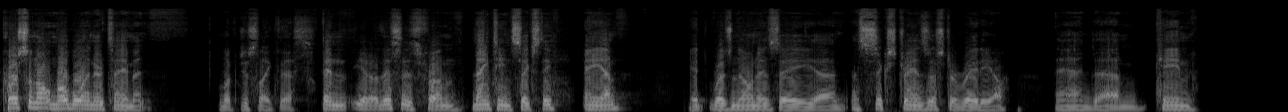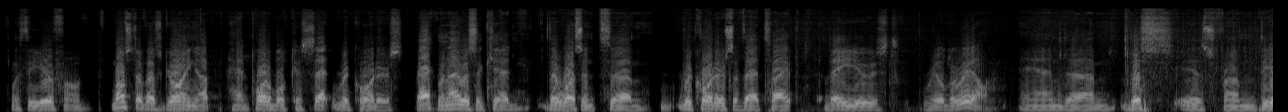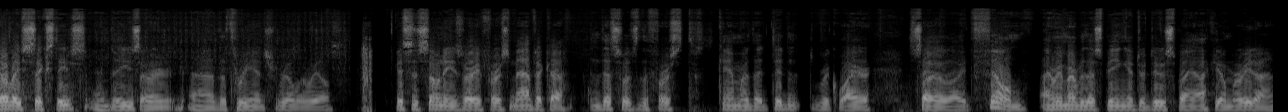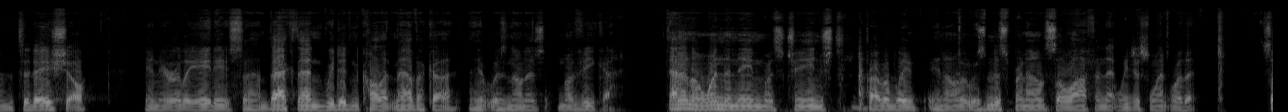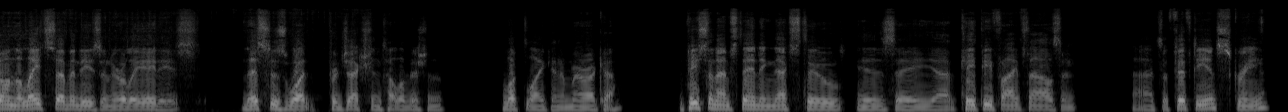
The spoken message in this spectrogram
personal mobile entertainment look just like this. And, you know, this is from 1960 AM. It was known as a, uh, a six transistor radio and um, came with the earphone. Most of us growing up had portable cassette recorders. Back when I was a kid, there wasn't um, recorders of that type. They used reel to reel. And um, this is from the early 60s, and these are uh, the three inch reel to reels. This is Sony's very first Mavica, and this was the first camera that didn't require celluloid film. I remember this being introduced by Akio Morita on the Today Show in the early 80s. Uh, back then, we didn't call it Mavica, it was known as Mavica. I don't know when the name was changed. Probably, you know, it was mispronounced so often that we just went with it. So in the late 70s and early 80s, this is what projection television looked like in America. The piece that I'm standing next to is a uh, KP5000. Uh, it's a 50 inch screen.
